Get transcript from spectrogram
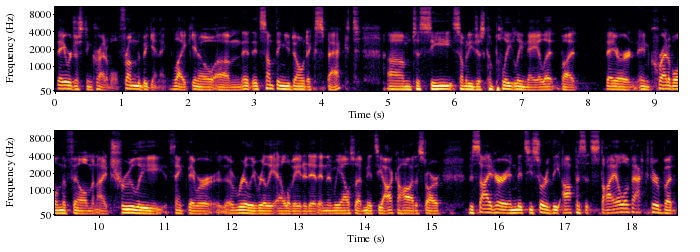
they were just incredible from the beginning. Like you know, um, it, it's something you don't expect um, to see somebody just completely nail it, but they are incredible in the film, and I truly think they were really, really elevated it. And then we also have Mitzi Akaha to star beside her, and Mitzi's sort of the opposite style of actor, but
